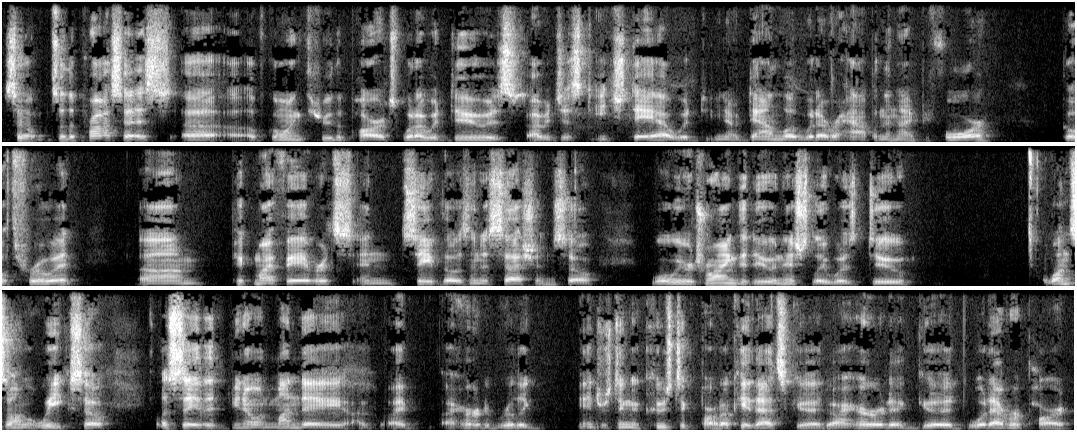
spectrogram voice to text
so, so the process uh, of going through the parts, what I would do is I would just each day I would you know download whatever happened the night before, go through it, um, pick my favorites, and save those in a session. So, what we were trying to do initially was do one song a week. So, let's say that you know on Monday I, I, I heard a really interesting acoustic part. Okay, that's good. I heard a good whatever part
